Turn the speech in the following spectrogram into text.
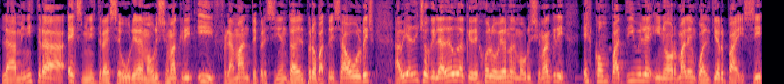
la ministra, ex ministra de Seguridad de Mauricio Macri y flamante presidenta del PRO, Patricia Bullrich, había dicho que la deuda que dejó el gobierno de Mauricio Macri es compatible y normal en cualquier país, ¿sí?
